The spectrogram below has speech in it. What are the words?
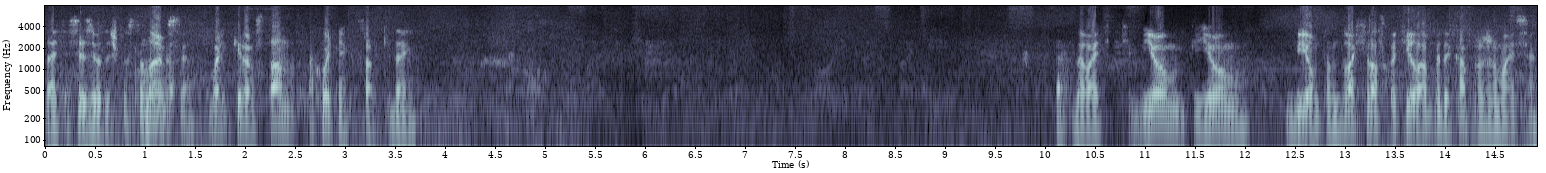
Дайте все звездочку становимся. Валькиром стан, охотник трав кидай. Так, давайте бьем, бьем, бьем. Там два хила схватило, а БДК прожимайся.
